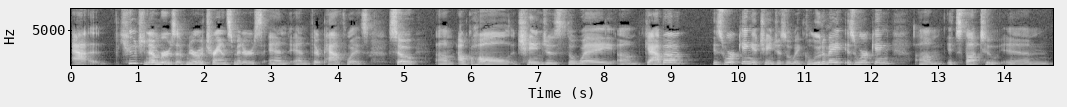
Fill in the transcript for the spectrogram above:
uh, huge numbers of neurotransmitters and, and their pathways. So um, alcohol changes the way um, GABA is working, it changes the way glutamate is working. Um, it's thought to um,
